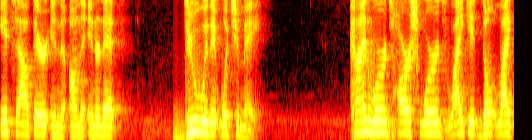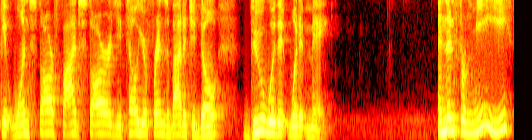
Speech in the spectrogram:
It's out there in the on the internet. Do with it what you may. Kind words, harsh words, like it, don't like it, one star, five star, you tell your friends about it, you don't. Do with it what it may. And then for me,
